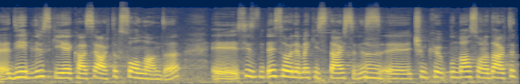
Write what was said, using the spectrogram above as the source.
e, diyebiliriz ki YKS artık sonlandı. E, Siz ne söylemek istersiniz? Evet. E, Çünkü bundan sonra da artık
